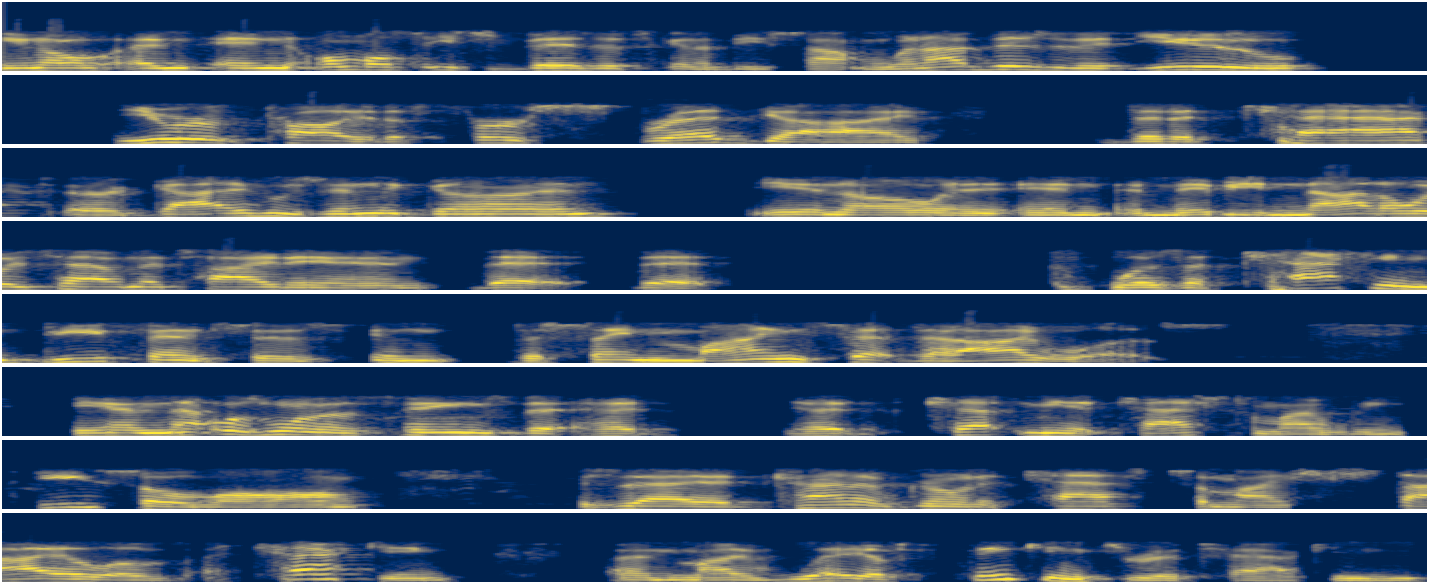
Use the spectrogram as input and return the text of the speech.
you know, and, and almost each visit's going to be something. When I visited you, you were probably the first spread guy that attacked or a guy who's in the gun, you know, and, and maybe not always having a tight end that, that was attacking defenses in the same mindset that I was. And that was one of the things that had, had kept me attached to my wing T so long is that I had kind of grown attached to my style of attacking and my way of thinking through attacking.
